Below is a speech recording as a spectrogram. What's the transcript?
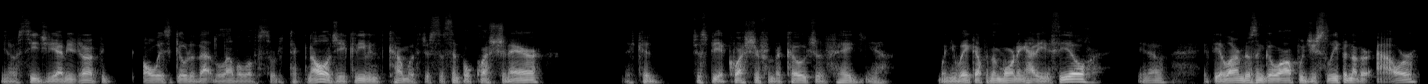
you know, CGM, you don't have to always go to that level of sort of technology. It could even come with just a simple questionnaire. It could just be a question from the coach of, hey, yeah, when you wake up in the morning, how do you feel? You know, if the alarm doesn't go off, would you sleep another hour?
